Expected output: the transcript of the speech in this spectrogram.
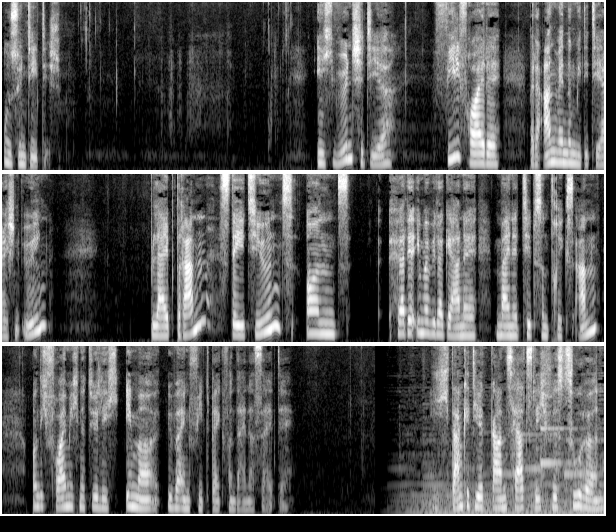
und synthetisch. Ich wünsche dir viel Freude bei der Anwendung mit ätherischen Ölen. Bleib dran, stay tuned und hör dir immer wieder gerne meine Tipps und Tricks an. Und ich freue mich natürlich immer über ein Feedback von deiner Seite. Ich danke dir ganz herzlich fürs Zuhören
